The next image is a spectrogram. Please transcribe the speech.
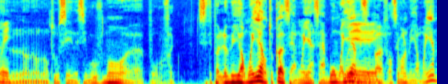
Oui. dans, dans- dans tous ces, ces mouvements. Euh, pour, c'était pas le meilleur moyen, en tout cas, c'est un moyen, c'est un bon moyen, Oui, mais c'est oui. pas forcément le meilleur moyen.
